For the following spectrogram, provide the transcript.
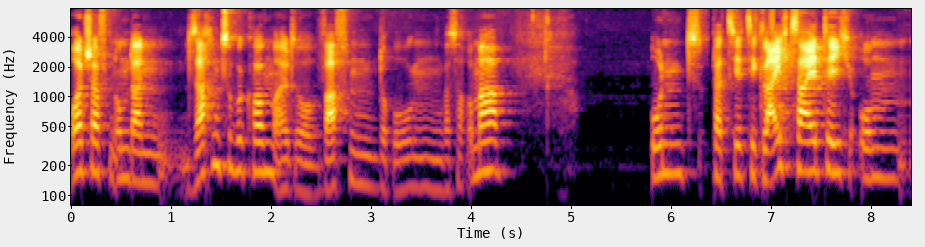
Ortschaften, um dann Sachen zu bekommen, also Waffen, Drogen, was auch immer. Und platziert sie gleichzeitig, um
